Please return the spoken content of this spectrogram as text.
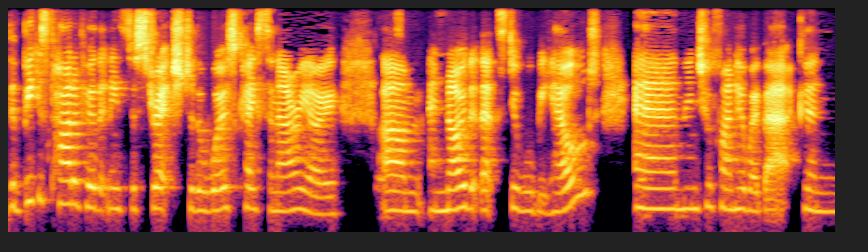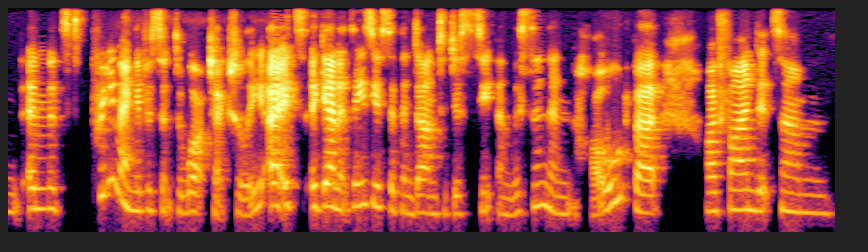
the biggest part of her that needs to stretch to the worst case scenario um, and know that that still will be held and then she'll find her way back. And and it's pretty magnificent to watch actually. It's again it's easier said than done to just sit and listen and hold but i find it's um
